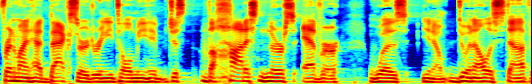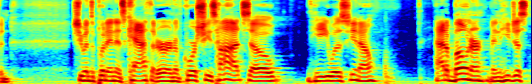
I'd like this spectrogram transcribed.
Friend of mine had back surgery and he told me hey, just the hottest nurse ever was you know doing all this stuff. And she went to put in his catheter and of course she's hot. So he was you know had a boner and he just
